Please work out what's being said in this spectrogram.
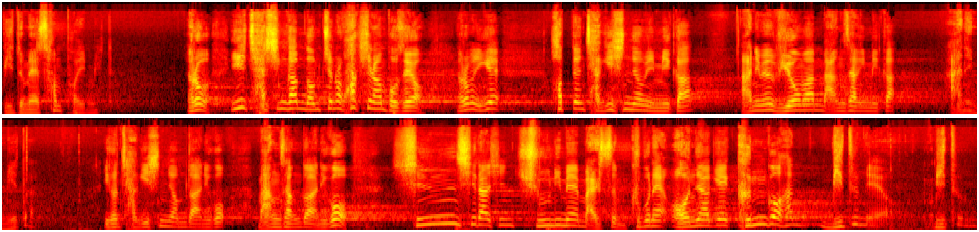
믿음의 선포입니다. 여러분, 이 자신감 넘치는 확신 한번 보세요. 여러분, 이게 헛된 자기 신념입니까? 아니면 위험한 망상입니까? 아닙니다. 이건 자기 신념도 아니고 망상도 아니고 신실하신 주님의 말씀, 그분의 언약에 근거한 믿음이에요. 믿음.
